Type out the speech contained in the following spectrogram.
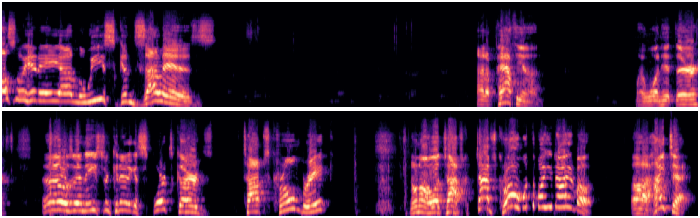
also hit a uh, Luis Gonzalez out of Pantheon. My one hit there. That was in Eastern Connecticut Sports Cards Topps Chrome break. No, no, what Tops? Topps Chrome? What the fuck are you talking about? Uh, High Tek.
